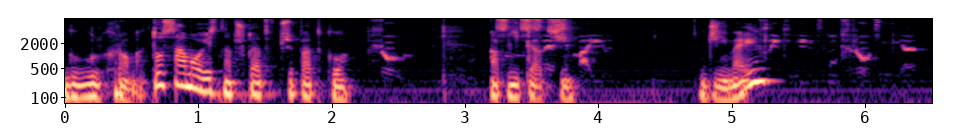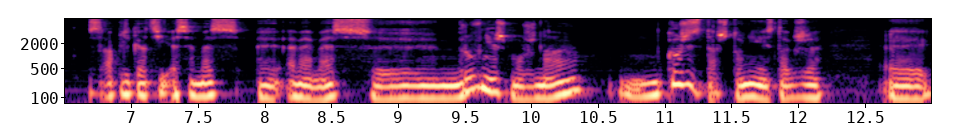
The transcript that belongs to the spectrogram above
Google Chroma. To samo jest na przykład w przypadku aplikacji Gmail. Z aplikacji SMS, y, MMS y, również można mm, korzystać. To nie jest tak, że y,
